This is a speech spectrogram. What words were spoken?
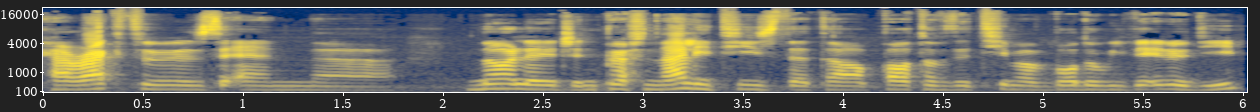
characters and uh, knowledge and personalities that are part of the team of bordeaux with elodie.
